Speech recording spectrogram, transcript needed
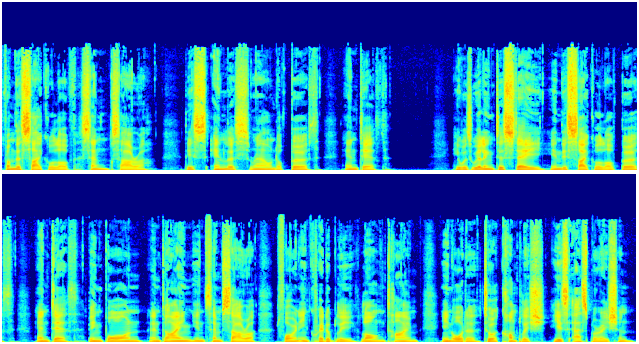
from the cycle of samsara, this endless round of birth and death. He was willing to stay in this cycle of birth and death, being born and dying in samsara for an incredibly long time in order to accomplish his aspiration.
